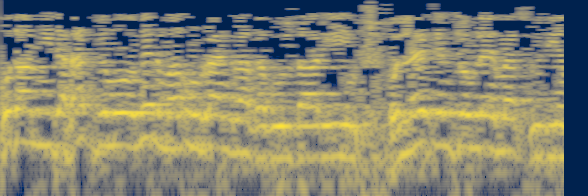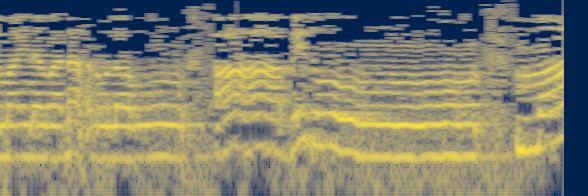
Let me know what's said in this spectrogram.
خدا می‌دهد به مؤمن ما اون رنگ را قبول داریم. لیکن جمله مقصودی ما اینه و نحن له عابدون ما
